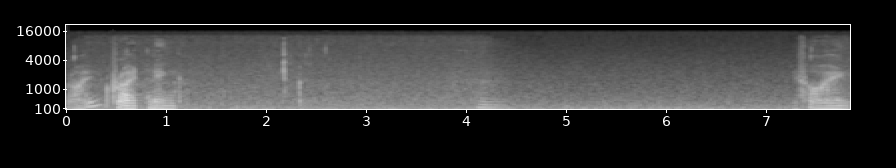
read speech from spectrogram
bright, brightening. Hmm. Defying.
